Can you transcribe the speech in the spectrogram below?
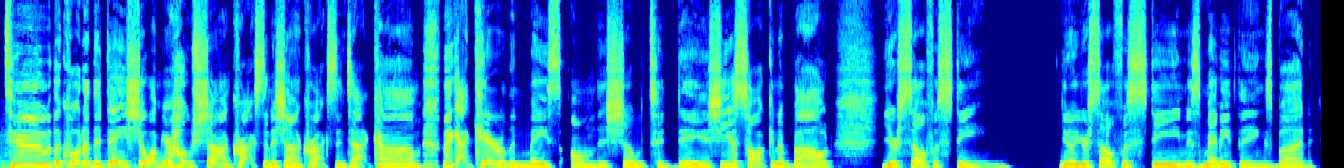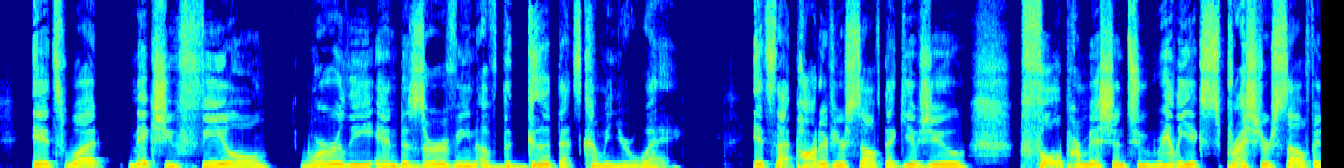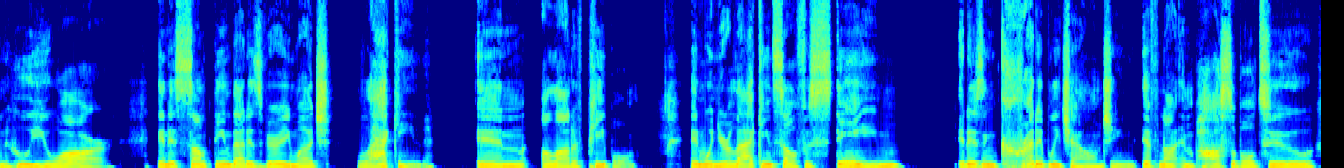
Back to the Quote of the Day Show. I'm your host, Sean Croxton of SeanCroxton.com. We got Caroline Myss on the show today, and she is talking about your self esteem. You know, your self esteem is many things, but it's what makes you feel worthy and deserving of the good that's coming your way. It's that part of yourself that gives you full permission to really express yourself and who you are and it's something that is very much lacking in a lot of people. And when you're lacking self esteem, it is incredibly challenging, if not impossible, to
